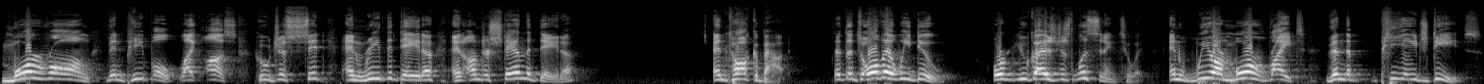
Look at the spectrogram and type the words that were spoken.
More wrong than people like us who just sit and read the data and understand the data and talk about it. That, that's all that we do. Or you guys just listening to it. And we are more right than the PhDs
